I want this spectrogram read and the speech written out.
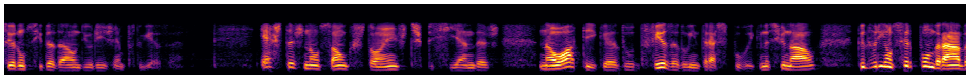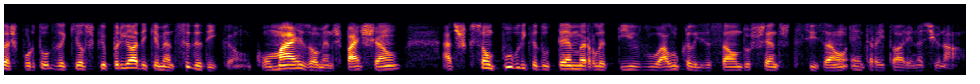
ser um cidadão de origem portuguesa. Estas não são questões despeciandas na ótica da defesa do interesse público nacional que deveriam ser ponderadas por todos aqueles que periodicamente se dedicam, com mais ou menos paixão, à discussão pública do tema relativo à localização dos centros de decisão em território nacional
